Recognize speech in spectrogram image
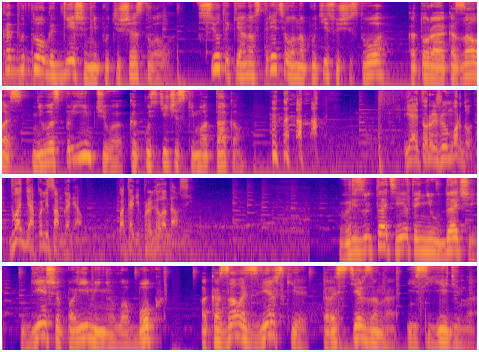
как бы долго Гейша не путешествовала, все-таки она встретила на пути существо, которое оказалось невосприимчиво к акустическим атакам. Я эту рыжую морду два дня по лесам гонял, пока не проголодался. В результате этой неудачи гейша по имени Лобок оказалась зверски растерзана и съедена.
